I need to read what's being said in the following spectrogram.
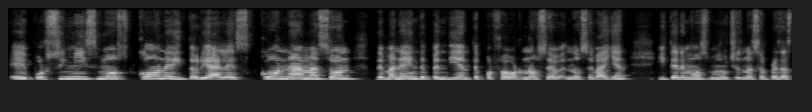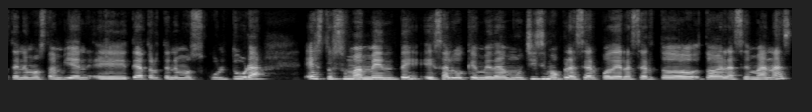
eh, por sí mismos, con editoriales, con Amazon, de manera independiente. Por favor, no se, no se vayan. Y tenemos muchas más sorpresas. Tenemos también eh, teatro, tenemos cultura. Esto es sumamente, es algo que me da muchísimo placer poder hacer todo, todas las semanas.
